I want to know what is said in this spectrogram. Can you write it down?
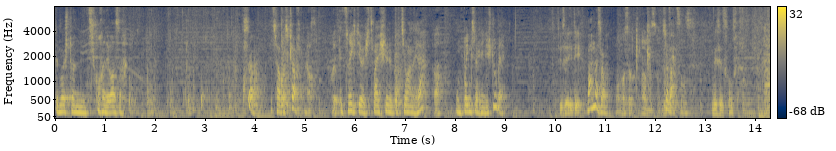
den musst du dann ins kochende Wasser. So, jetzt haben wir es geschafft. gut. Jetzt richtet ihr euch zwei schöne Portionen her Ja. und bringt es euch in die Stube. Das ist eine Idee. Machen wir so. Machen wir so. Machen wir so.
